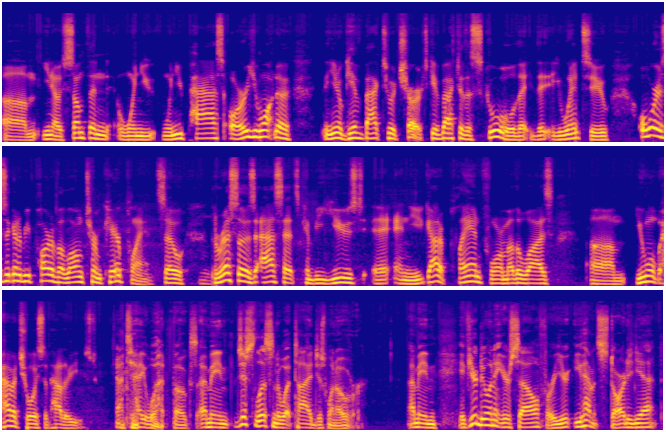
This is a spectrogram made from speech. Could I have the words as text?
um, you know, something when you when you pass, or you want to, you know, give back to a church, give back to the school that, that you went to, or is it going to be part of a long term care plan? So mm-hmm. the rest of those assets can be used, and you got to plan for them. Otherwise, um, you won't have a choice of how they're used. I tell you what, folks. I mean, just listen to what Tide just went over. I mean, if you're doing it yourself or you you haven't started yet,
